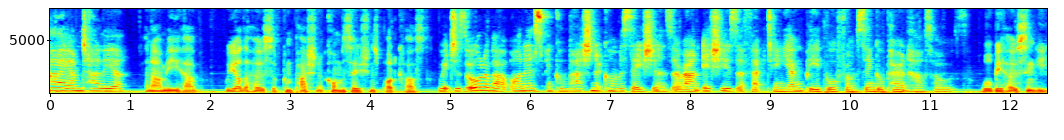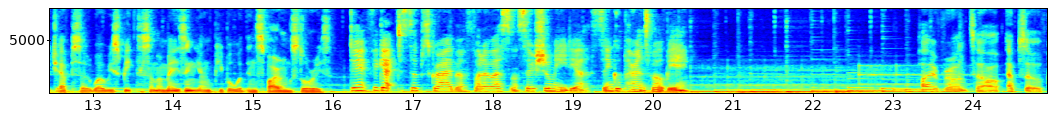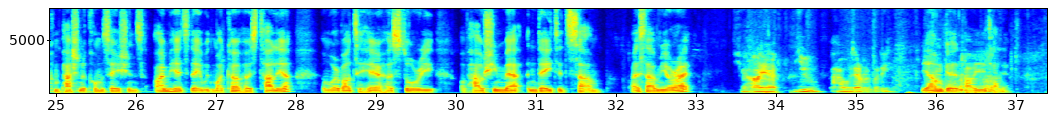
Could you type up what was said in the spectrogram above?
Hi, I'm Talia, And I'm Ihab. We are the hosts of Compassionate Conversations podcast. which is all about honest and compassionate conversations around issues affecting young people from single parent households. We'll be hosting each episode where we speak to some amazing young people with inspiring stories. Don't forget to subscribe and follow us on social media, Single Parents Wellbeing. Hi everyone to our episode of Compassionate Conversations. I'm here today with my co-host Talia, and we're about to hear her story of how she met and dated Sam. Hi Sam, you alright? Yeah, hiya. Uh, you, how's everybody? Yeah, I'm good. How are you, Talia?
